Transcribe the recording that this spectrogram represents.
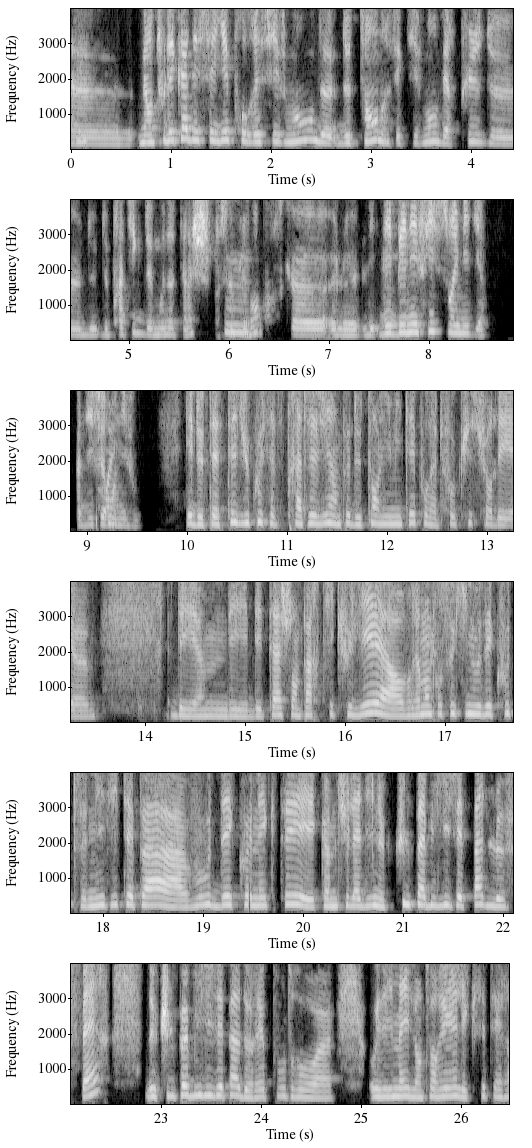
Euh, mais en tous les cas, d'essayer progressivement de, de, tendre effectivement vers plus de, de, de pratiques de monotâche, tout mm. simplement parce que le, les, bénéfices sont immédiats à différents niveaux. Et de tester du coup cette stratégie un peu de temps limité pour être focus sur des, euh, euh, des, des, tâches en particulier. Alors vraiment pour ceux qui nous écoutent, n'hésitez pas à vous déconnecter et comme tu l'as dit, ne culpabilisez pas de le faire, ne culpabilisez pas de répondre aux, euh, aux emails en temps réel, etc.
